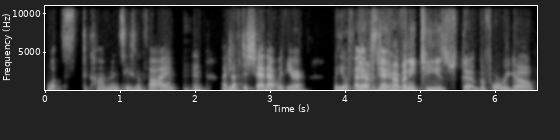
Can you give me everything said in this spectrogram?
what's to come in season five. And I'd love to share that with your with your fellow. Yeah, do you have any teas before we go?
